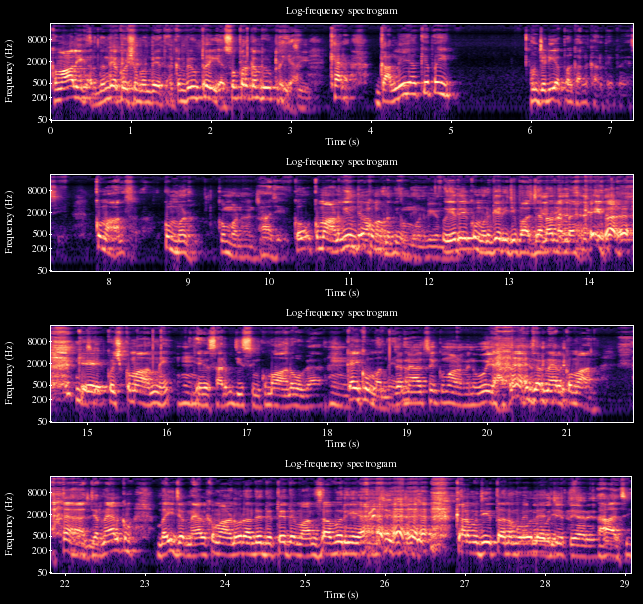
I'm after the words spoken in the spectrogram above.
ਕਮਾਲ ਹੀ ਕਰ ਦਿੰਦੇ ਆ ਕੁਝ ਬੰਦੇ ਤਾਂ। ਕੰਪਿਊਟਰ ਹੀ ਆ ਸੁਪਰ ਕੰਪਿਊਟਰ ਹੀ ਆ। ਖੈਰ ਗੱਲ ਇਹ ਆ ਕਿ ਭਾਈ ਹੁਣ ਜਿਹੜੀ ਆਪਾਂ ਗੱਲ ਕਰਦੇ ਪਏ ਸੀ ਘੁਮਾਨ ਘੁੰਮਣ ਘੁੰਮਣ। ਹਾਂਜੀ। ਹਾਂਜੀ ਘੁ- ਘੁਮਾਣ ਵੀ ਹੁੰਦੇ ਘੁੰਮਣ ਵੀ ਹੁੰਦੇ। ਇਹਦੇ ਘੁੰਮਣ ਘੇਰੀ ਚ ਫਸ ਜਾਂਦਾ ਹੁੰਦਾ ਮੈਂ ਕਈ ਵਾਰ ਕਿ ਕੁਝ ਘੁਮਾਨ ਨੇ ਜਿਵੇਂ ਸਰਬਜੀਤ ਸਿੰਘ ਘੁਮਾਨ ਹੋ ਗਿਆ ਕਈ ਘੁੰਮਣ ਨੇ। ਜਰਨੈਲ ਸਿੰਘ ਘੁਮਾਣ ਮੈਨੂੰ ਉਹ ਯਾਦ ਜਰਨੈਲ ਕਮਾਨ ਜਰਨੈਲ ਕਮ ਬਈ ਜਰਨੈਲ ਕਮਾਨ ਹੋਰਾਂ ਦੇ ਦਿੱਤੇ ਤੇ ਮਾਨ ਸਾਹਿਬ ਹੋਰੀ ਆ ਕਰਮਜੀਤ ਅਨਮੋਲ ਹੈ ਜੀ। ਹਾਂ ਜੀ।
